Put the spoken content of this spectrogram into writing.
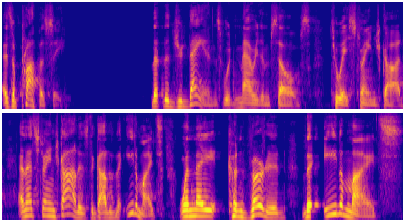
as a prophecy that the Judeans would marry themselves to a strange God. And that strange God is the God of the Edomites. When they converted the Edomites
